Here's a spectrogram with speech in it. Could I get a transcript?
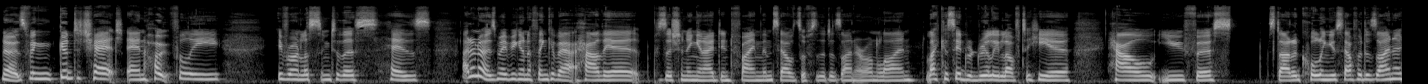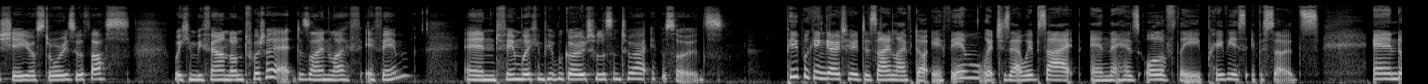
no, it's been good to chat and hopefully everyone listening to this has, I don't know, is maybe going to think about how they're positioning and identifying themselves as a designer online. Like I said, would really love to hear how you first started calling yourself a designer. Share your stories with us. We can be found on Twitter at DesignLifeFM. And Fem, where can people go to listen to our episodes? People can go to designlife.fm, which is our website, and that has all of the previous episodes. And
